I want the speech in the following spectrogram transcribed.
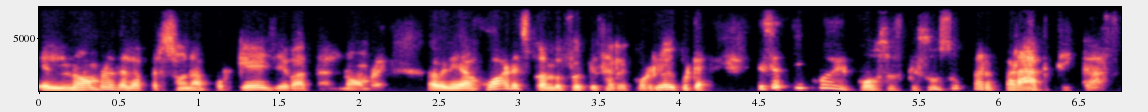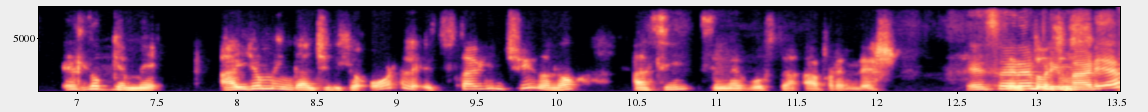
el nombre de la persona, por qué lleva tal nombre. Avenida Juárez, cuándo fue que se recorrió, y porque ese tipo de cosas que son súper prácticas es lo que me, ahí yo me enganché y dije, órale, esto está bien chido, ¿no? Así sí me gusta aprender. ¿Eso era en primaria?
